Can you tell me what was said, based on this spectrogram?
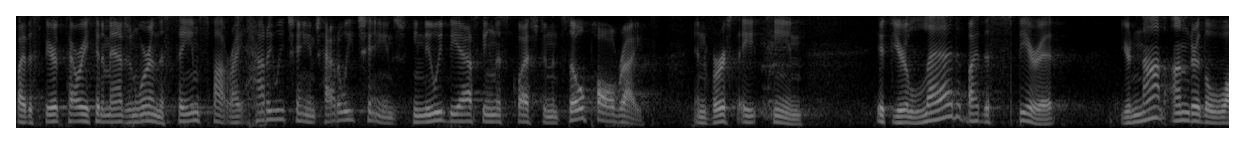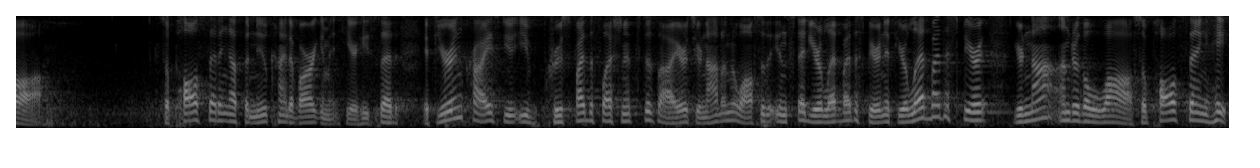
by the Spirit's power, he can imagine we're in the same spot, right? How do we change? How do we change? He knew we'd be asking this question. And so Paul writes in verse 18 If you're led by the Spirit, you're not under the law. So Paul's setting up a new kind of argument here. He said, if you're in Christ, you, have crucified the flesh and its desires, you're not under the law. So instead, you're led by the Spirit. And if you're led by the Spirit, you're not under the law. So Paul's saying, hey,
